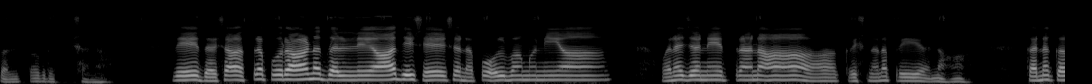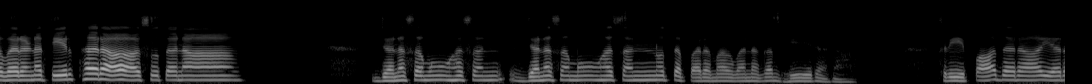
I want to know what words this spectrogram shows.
ಕಲ್ಪವೃಕ್ಷಣ ವೇದಶಾಸ್ತ್ರ ಪುರಾಣದಲ್ಲಿ ಆದಿಶೇಷನ ಪೋಲ್ವ ಮುನಿಯ ವನಜನೇತ್ರನ, ಕೃಷ್ಣನ ಪ್ರಿಯನ ಕನಕವರ್ಣ ತೀರ್ಥರ ಸುತನ ಜನಸಮೂಹ ಸನ್, ಜನಸಮೂಹ ಸನ್ನುತ ಪರಮ ವನಗಂಭೀರನ ಶ್ರೀಪಾದರಾಯರ,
